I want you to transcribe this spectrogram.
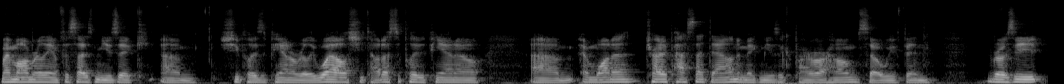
my mom really emphasized music. Um, she plays the piano really well. She taught us to play the piano, um, and want to try to pass that down and make music a part of our home. So we've been Rosie.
